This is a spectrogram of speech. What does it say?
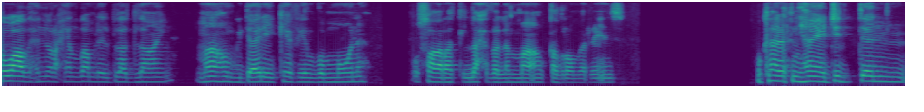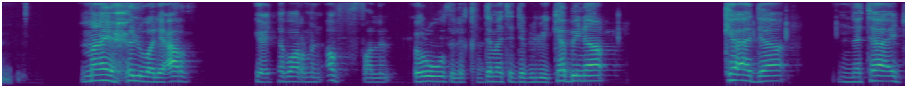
واضح إنه راح ينضم لل Bloodline ما هم دارين كيف ينضمونه. وصارت اللحظة لما انقذ رومان رينز وكانت نهاية جدا ما هي حلوة لعرض. يعتبر من أفضل العروض اللي قدمتها WWE كبناء كأداء نتائج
